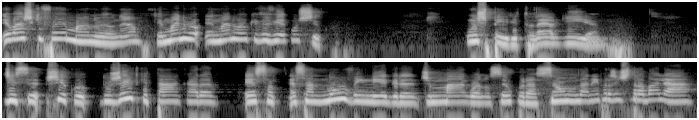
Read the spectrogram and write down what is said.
eu acho que foi Emmanuel, né? Emmanuel, Emmanuel que vivia com Chico. Um espírito, né? O guia disse: Chico, do jeito que tá, cara, essa, essa nuvem negra de mágoa no seu coração não dá nem para a gente trabalhar.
